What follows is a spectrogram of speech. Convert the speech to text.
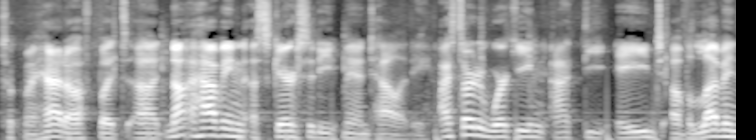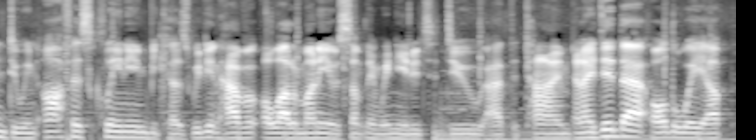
took my hat off, but uh, not having a scarcity mentality. I started working at the age of 11 doing office cleaning because we didn't have a lot of money. It was something we needed to do at the time. And I did that all the way up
